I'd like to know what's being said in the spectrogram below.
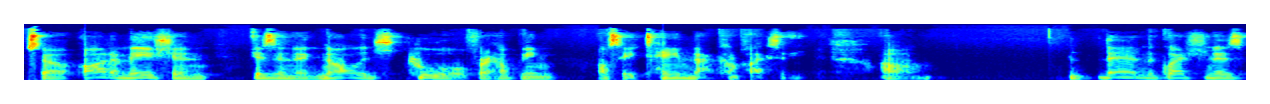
so automation is an acknowledged tool for helping, I'll say, tame that complexity. Um, then the question is,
